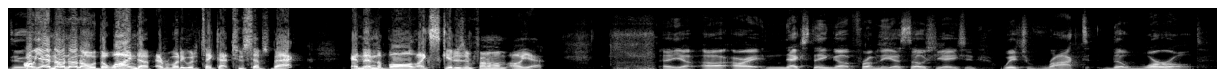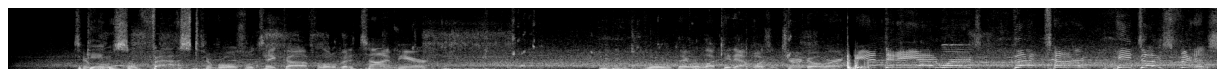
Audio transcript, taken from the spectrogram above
Dude. Oh yeah, no, no, no. The windup, everybody would take that two steps back, and then the ball like skitters in front of him. Oh yeah. Uh, yeah. Uh, all right. Next thing up from the association, which rocked the world. The game is so fast. Timberwolves will take off a little bit of time here. Ooh, they were lucky that wasn't turned over. Anthony Edwards, that time he does finish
